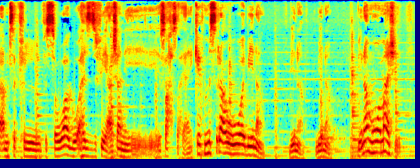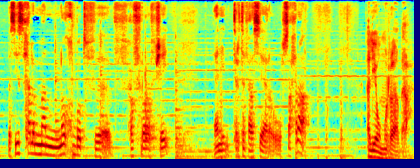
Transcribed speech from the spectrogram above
أمسك في في السواق وأهز فيه عشان يصحصح. يعني كيف مسرع وهو بينام. بينام بينام. بينام وهو ماشي. بس يصحى لما نخبط في حفرة في شيء يعني ترتفع السيارة وصحراء. اليوم الرابع.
